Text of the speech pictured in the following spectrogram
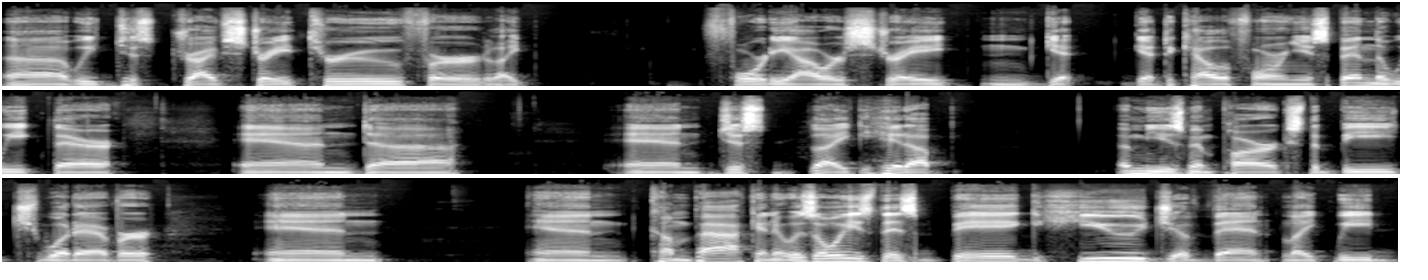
Uh, we'd just drive straight through for like forty hours straight and get get to California, spend the week there, and uh, and just like hit up amusement parks, the beach, whatever, and and come back. And it was always this big, huge event. Like we,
